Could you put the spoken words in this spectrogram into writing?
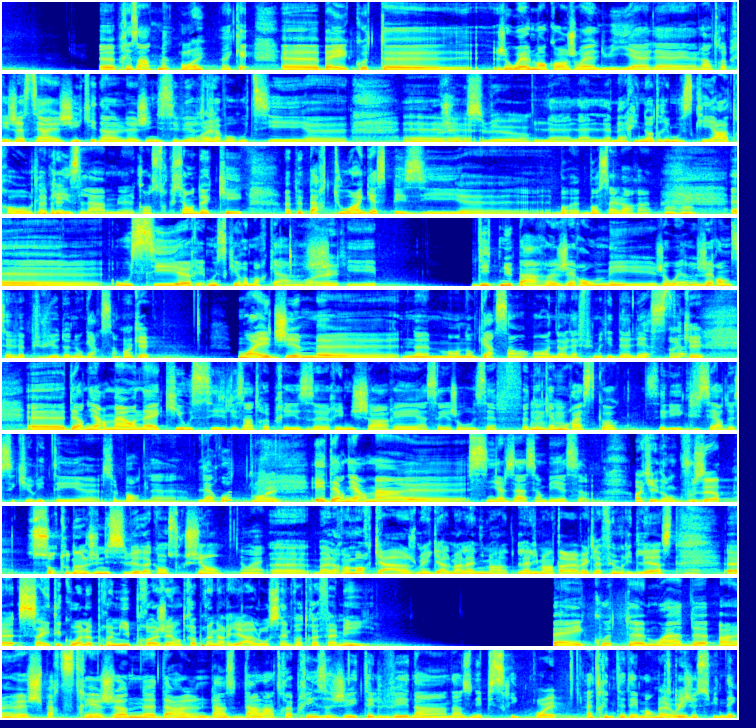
Euh, présentement? Ouais. OK. Euh, ben écoute, euh, Joël, mon conjoint, lui, il a la- l'entreprise Gestion Agi qui est dans le génie civil, Ouais. travaux routiers, Le génie civil. la, la, la marina de Rimouski, entre autres, la brise-lame, la construction de quais, un peu partout en Gaspésie, Bas- Bas-Saint-Laurent. Euh, aussi, Rimouski Remorquage, Ouais. qui est détenu par euh, Jérôme et Joël. Jérôme, c'est le plus vieux de nos garçons. OK. Moi et Jim, euh, ne- mon autre garçon, on a la fumerie de l'Est. OK. Euh, dernièrement, on a acquis aussi les entreprises Rémi Charret à Saint-Joseph de Mhm. Kamouraska. C'est les glissières de sécurité euh, sur le bord de la, de la route. Ouais. Et dernièrement, signalisation BSL. OK, donc vous êtes surtout dans le génie civil, la construction, Ouais. euh, ben, le remorquage, mais également l'aliment- l'alimentaire avec la fumerie de l'Est. Euh, ça a été quoi le premier projet entrepreneurial au sein de votre famille? Ben écoute, moi, de un, je suis partie très jeune dans, dans, dans l'entreprise. J'ai été élevée dans, dans une épicerie. Oui. à Trinité-des-Monts, Ben où oui. je suis née.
